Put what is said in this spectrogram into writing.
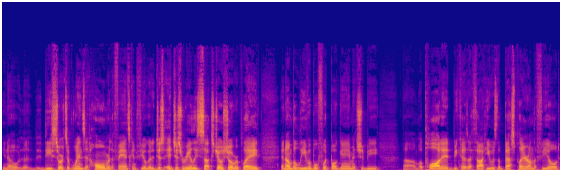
you know these sorts of wins at home where the fans can feel good. It just it just really sucks. Joe Schobert played an unbelievable football game and should be um, applauded because I thought he was the best player on the field.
